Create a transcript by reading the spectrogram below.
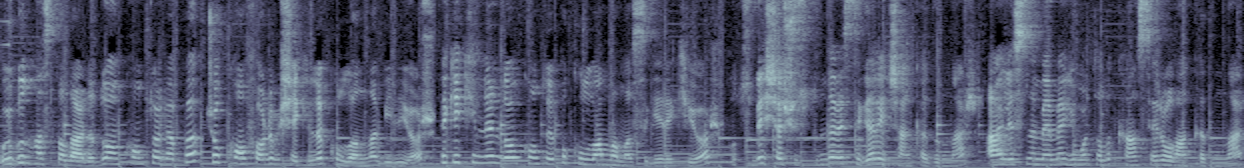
uygun hastalarda doğum kontrol hapı çok konforlu bir şekilde kullanılabiliyor. Peki kimlerin doğum kontrol hapı kullanmaması gerekiyor? 35 yaş üstünde ve sigara içen kadınlar, ailesinde meme yumurtalık kanseri olan kadınlar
